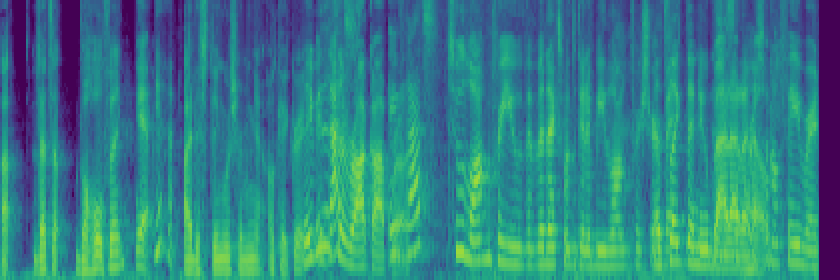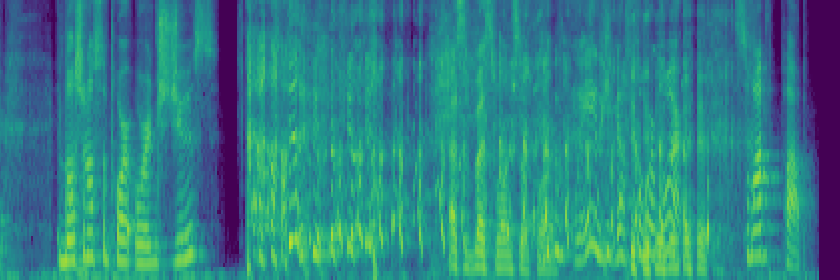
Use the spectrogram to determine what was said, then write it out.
Uh, that's a, the whole thing. Yeah. Yeah. I distinguish from yeah. Okay, great. Maybe If that's, a rock opera. If that's too long for you, then the next one's gonna be long for sure. That's but like the new this Bat is a Outta Hell. Personal favorite. Emotional support orange juice. That's the best one so far. Wait, we got four more. Swamp pop.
